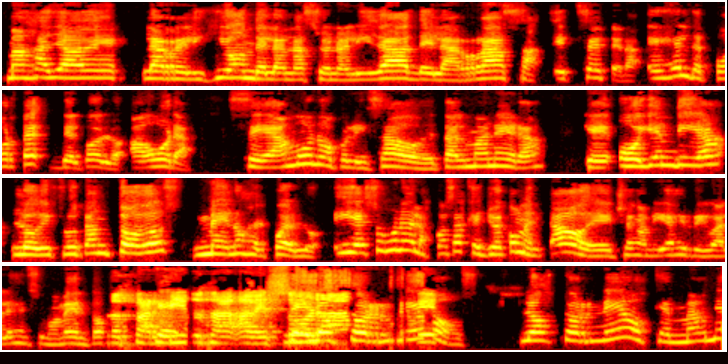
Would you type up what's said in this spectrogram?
más allá de la religión, de la nacionalidad, de la raza, etcétera. Es el deporte del pueblo. Ahora, se ha monopolizado de tal manera que hoy en día lo disfrutan todos menos el pueblo. Y eso es una de las cosas que yo he comentado, de hecho, en Amigas y Rivales en su momento. Los partidos a, de los torneos los torneos que más me,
